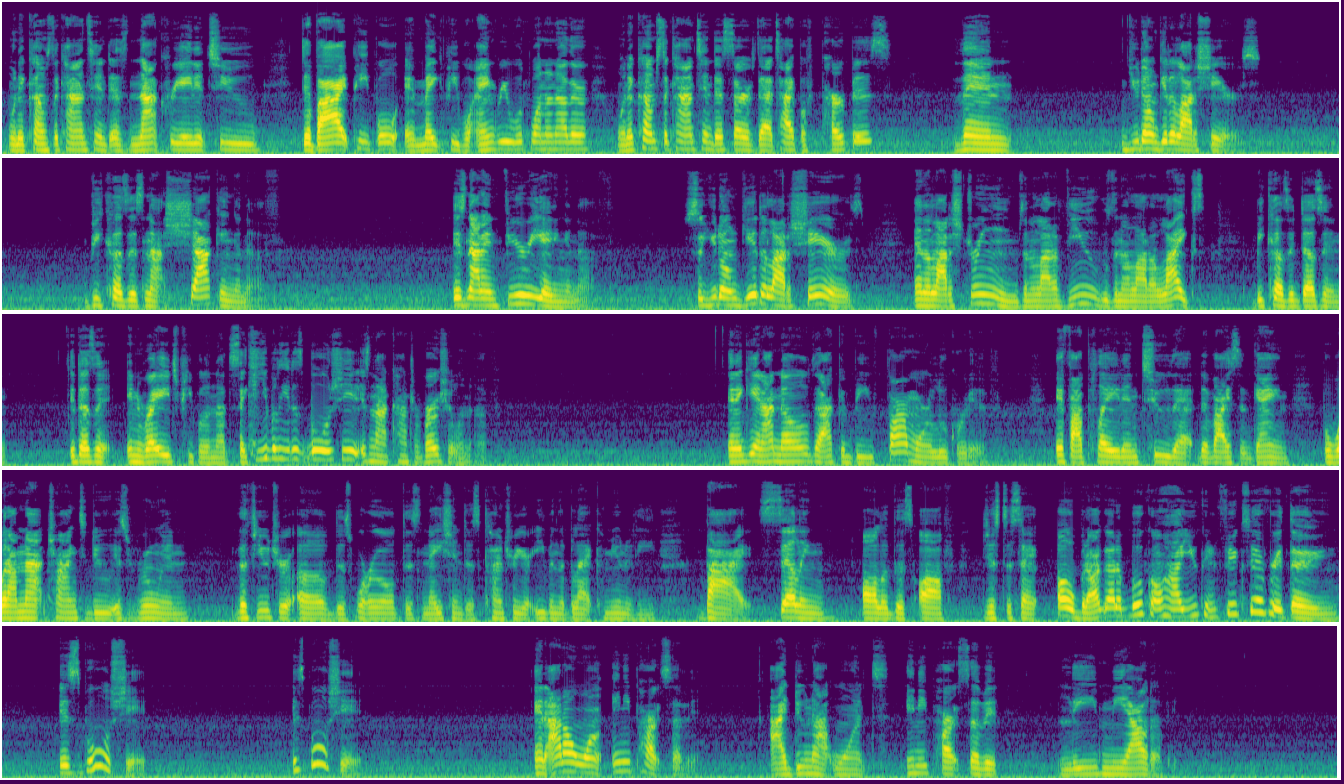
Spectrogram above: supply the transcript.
when it comes to content that's not created to divide people and make people angry with one another, when it comes to content that serves that type of purpose, then you don't get a lot of shares because it's not shocking enough. It's not infuriating enough. So you don't get a lot of shares and a lot of streams and a lot of views and a lot of likes because it doesn't it doesn't enrage people enough to say, "Can you believe this bullshit?" It's not controversial enough. And again, I know that I could be far more lucrative if I played into that divisive game. But what I'm not trying to do is ruin the future of this world, this nation, this country, or even the black community by selling all of this off just to say, oh, but I got a book on how you can fix everything. It's bullshit. It's bullshit. And I don't want any parts of it. I do not want any parts of it. Leave me out of it.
